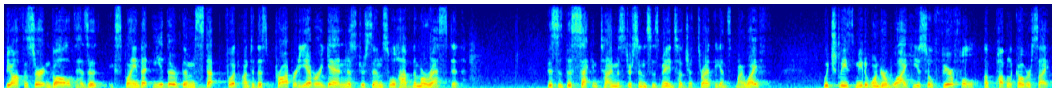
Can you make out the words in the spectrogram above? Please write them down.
The officer involved has explained that either of them step foot onto this property ever again, Mr. Sims will have them arrested. This is the second time Mr. Sims has made such a threat against my wife, which leads me to wonder why he is so fearful of public oversight.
